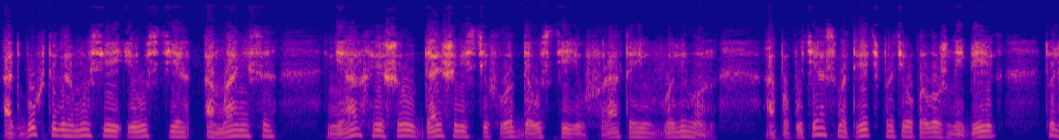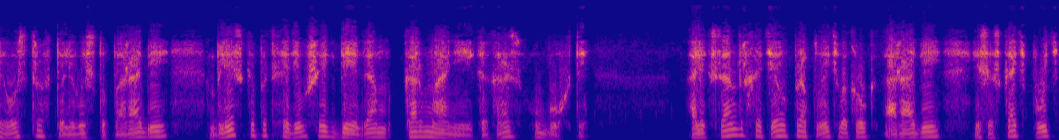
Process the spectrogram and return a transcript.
От бухты Гармосии и устья Аманиса Ниарх решил дальше вести флот до устья Евфрата и в Вавилон, а по пути осмотреть противоположный берег, то ли остров, то ли выступ Арабии, близко подходивший к берегам Кармании, как раз у бухты. Александр хотел проплыть вокруг Арабии и сыскать путь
